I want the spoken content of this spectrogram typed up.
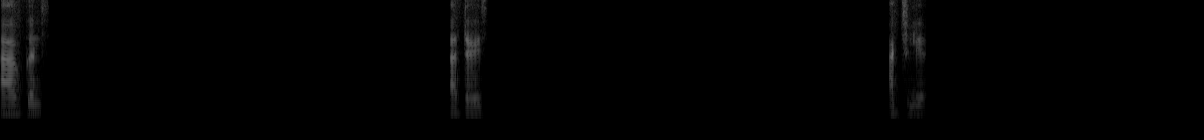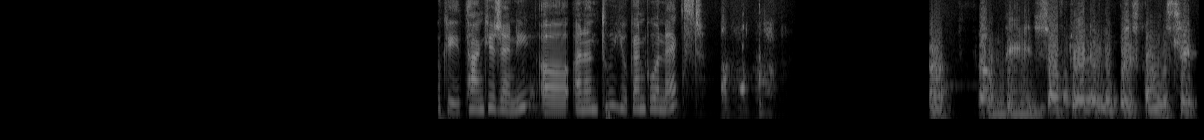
have considered Okay, thank you, Jenny. Uh, Ananthu, you can go next. Uh, from the software developers conversa-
